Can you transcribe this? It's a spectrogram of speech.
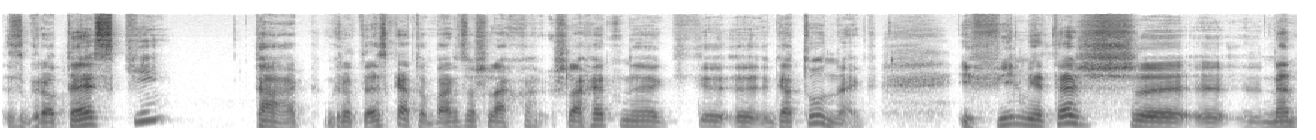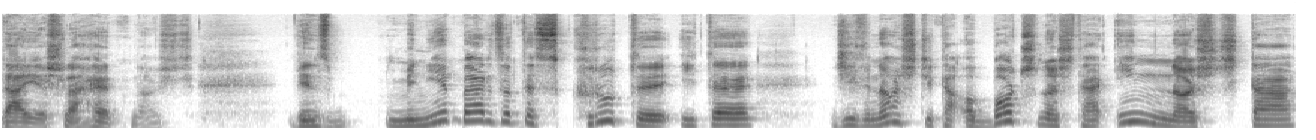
z groteski, tak, groteska to bardzo szlach, szlachetny y, y, gatunek i w filmie też y, nadaje szlachetność. Więc mnie bardzo te skróty i te dziwności, ta oboczność, ta inność, ta,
